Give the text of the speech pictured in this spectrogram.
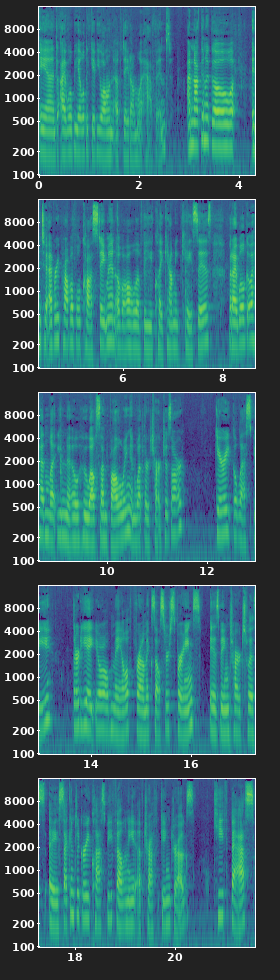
and I will be able to give you all an update on what happened. I'm not going to go into every probable cause statement of all of the Clay County cases, but I will go ahead and let you know who else I'm following and what their charges are. Gary Gillespie, 38 year old male from Excelsior Springs, is being charged with a second degree Class B felony of trafficking drugs. Keith Bass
